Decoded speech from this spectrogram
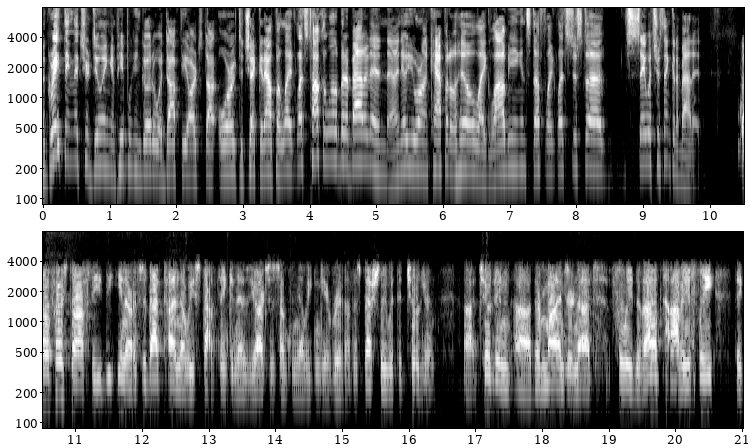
a great thing that you're doing, and people can go to adoptthearts.org to check it out. But like, let's talk a little bit about it. And I know you were on Capitol Hill, like lobbying and stuff. Like, let's just uh, say what you're thinking about it. Well, first off, the, the you know it's about time that we stop thinking that the arts is something that we can get rid of, especially with the children. Uh, children, uh, their minds are not fully developed. Obviously, they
